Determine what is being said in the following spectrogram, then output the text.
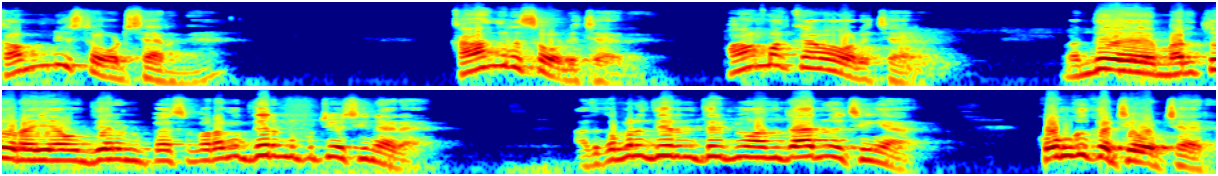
கம்யூனிஸ்டை உடைச்சாருங்க. காங்கிரஸை உடைச்சார். பாமகவை உடைச்சார். வந்து மருத்துவர் ஐயாவும் தீரன் பேச போகிறாங்க தீரன் பிடிச்சி வச்சுனாரு அதுக்கப்புறம் தீரன் திருப்பி வந்துட்டாருன்னு வச்சுங்க. கொங்கு கட்சியை உடைச்சார்.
